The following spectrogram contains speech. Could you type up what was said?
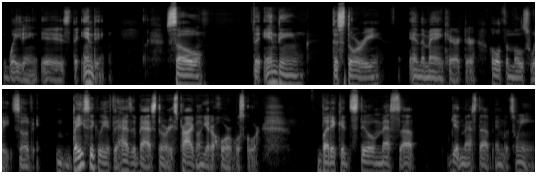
waiting, is the ending. So the ending, the story, and the main character hold the most weight. So if basically if it has a bad story, it's probably gonna get a horrible score. But it could still mess up, get messed up in between.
